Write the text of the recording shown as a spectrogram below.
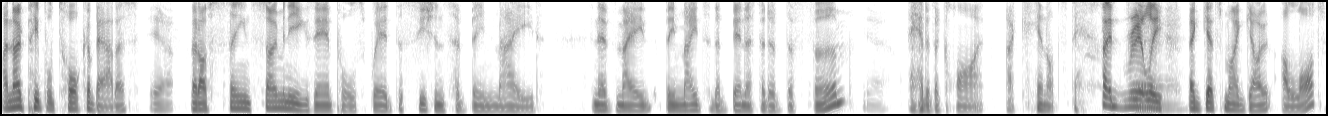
I know people talk about it, Yeah, but I've seen so many examples where decisions have been made and they've made been made to the benefit of the firm yeah, ahead of the client. I cannot stand it really Yeah. that gets my goat a lot.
